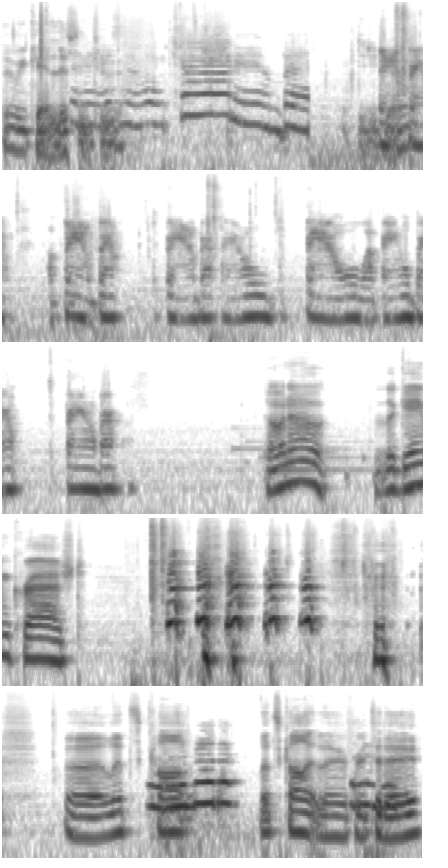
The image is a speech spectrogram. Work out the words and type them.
that we can't listen to. No Did you jam? Oh no! The game crashed. uh, let's call. Let's call it there for today.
